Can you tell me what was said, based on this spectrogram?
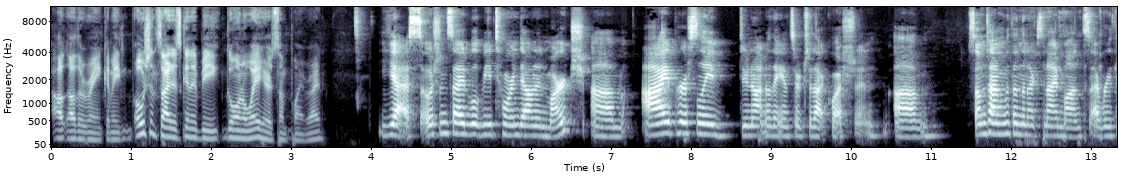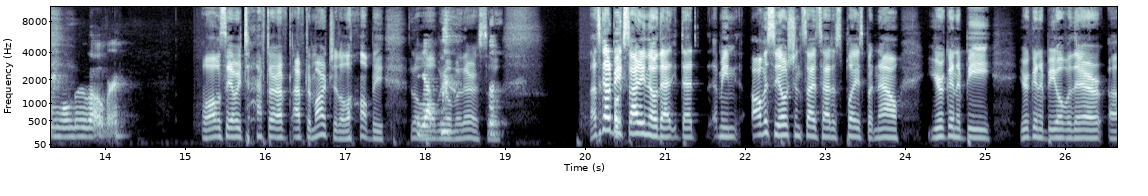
other rink? I mean, Oceanside is going to be going away here at some point, right? Yes, Oceanside will be torn down in March. Um, I personally do not know the answer to that question. Um, sometime within the next nine months, everything will move over. Well, obviously, every after after March, it'll all be it'll yep. all be over there. So that's got to be exciting, though. That that I mean, obviously, Oceanside's had its place, but now you're going to be you're going to be over there. Uh,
